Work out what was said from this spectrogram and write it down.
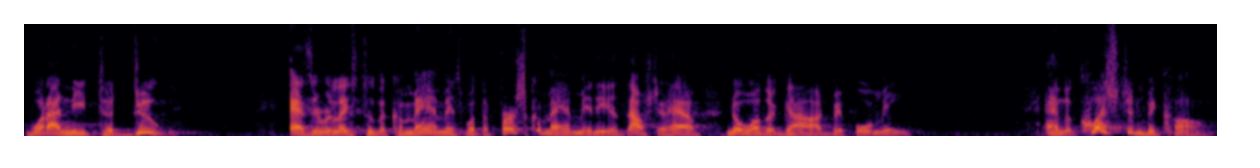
what I need to do as it relates to the commandments. But the first commandment is, Thou shalt have no other God before me. And the question becomes,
